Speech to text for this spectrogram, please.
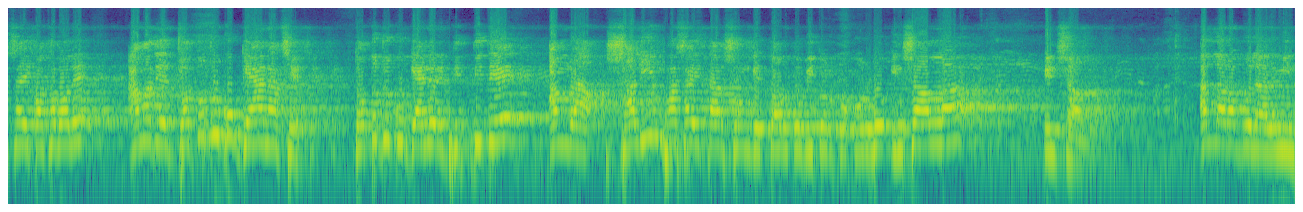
ভাষায় কথা বলে আমাদের যতটুকু জ্ঞান আছে ততটুকু জ্ঞানের ভিত্তিতে আমরা শালীন ভাষায় তার সঙ্গে তর্ক বিতর্ক করব ইনশাআল্লাহ ইনশাআল্লাহ আল্লাহ রাব্বুল আলামিন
